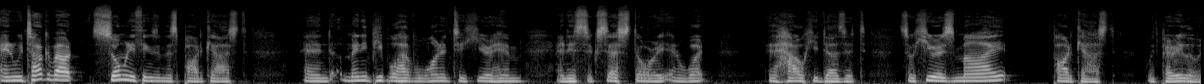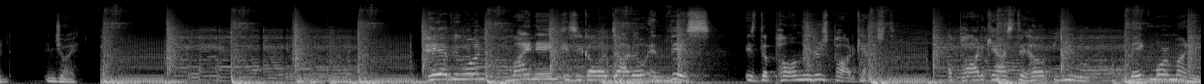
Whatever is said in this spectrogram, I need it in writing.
And we talk about so many things in this podcast, and many people have wanted to hear him and his success story and what and how he does it. So here is my podcast with Perry Lewin. Enjoy. Hey everyone, my name is Yigal Adato, and this is the Pawn Leaders Podcast, a podcast to help you make more money,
